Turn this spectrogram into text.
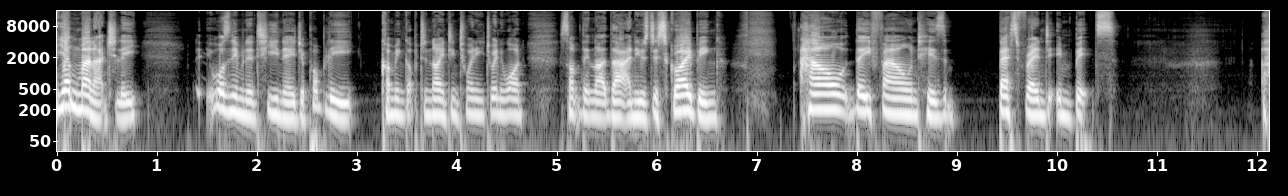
a young man actually. It wasn't even a teenager probably coming up to 19 20 21 something like that. And he was describing how they found his best friend in bits.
